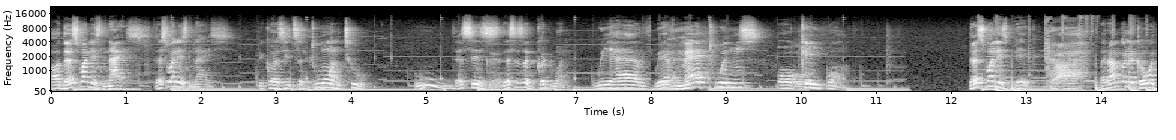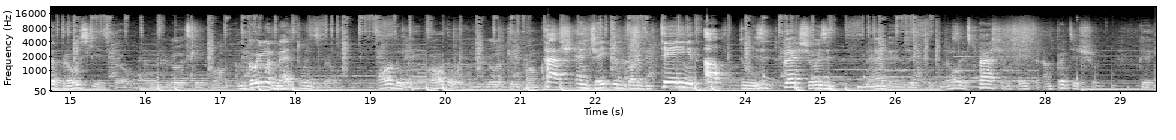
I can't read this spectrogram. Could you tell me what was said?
Oh, this one is nice. This one is nice because it's a two on two. Ooh. This is Okay. this is a good one. We have we have Yeah. Mad Twinz or Oh. K-Pom. This one is big, Ah, but I'm gonna go with the Broskies, bro. I'm gonna go with K-pom. I'm going with Mad Twinz, bro. All the way, all the way. I'm gonna go with K-pom. Tash and Jayton gonna be tearing it up, dude. Is it Bash or is it Mad and Jacob? No, it's Pash and Jayton. I'm pretty sure. Okay.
